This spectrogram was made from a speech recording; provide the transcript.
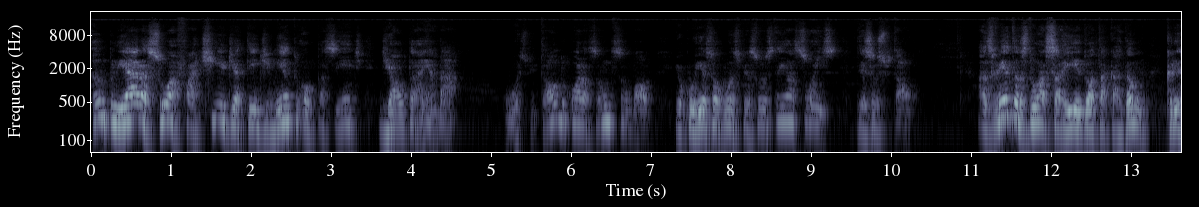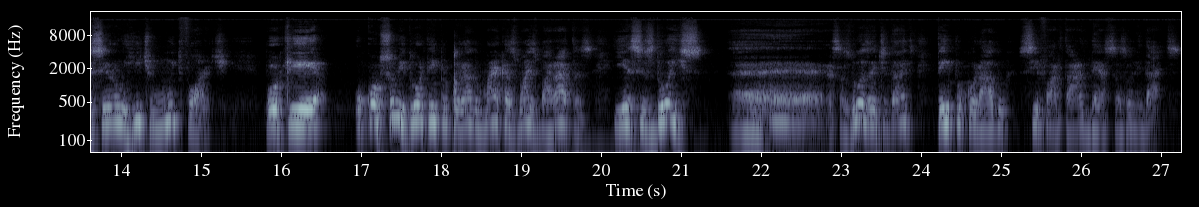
ampliar a sua fatia de atendimento ao paciente de alta renda. O Hospital do Coração de São Paulo. Eu conheço algumas pessoas que têm ações desse hospital. As vendas do açaí e do atacadão cresceram em ritmo muito forte, porque o consumidor tem procurado marcas mais baratas e esses dois, é, essas duas entidades tem procurado se fartar dessas unidades.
